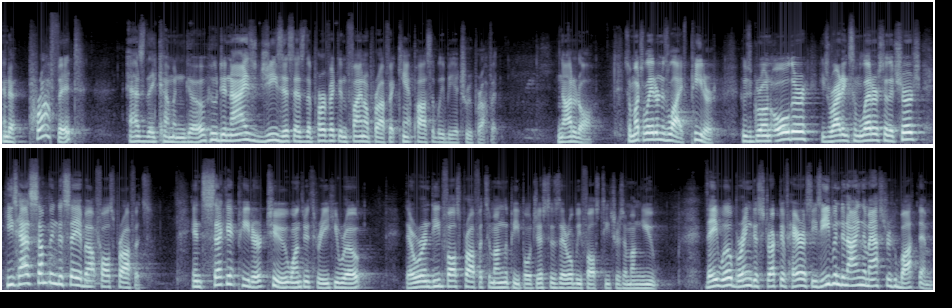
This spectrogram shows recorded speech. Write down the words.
And a prophet, as they come and go, who denies Jesus as the perfect and final prophet can't possibly be a true prophet. Not at all. So much later in his life, Peter, who's grown older, he's writing some letters to the church. He has something to say about false prophets. In 2 Peter 2 1 through 3, he wrote, There were indeed false prophets among the people, just as there will be false teachers among you. They will bring destructive heresies, even denying the master who bought them,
